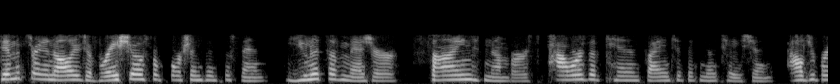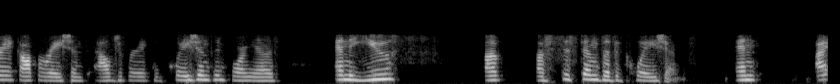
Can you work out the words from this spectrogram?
demonstrate a knowledge of ratios, proportions, and percents, units of measure, signed numbers, powers of 10 and scientific notation, algebraic operations, algebraic equations and formulas, and the use of, of systems of equations. And I,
